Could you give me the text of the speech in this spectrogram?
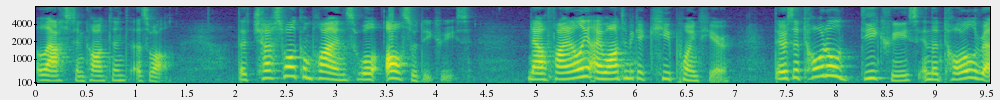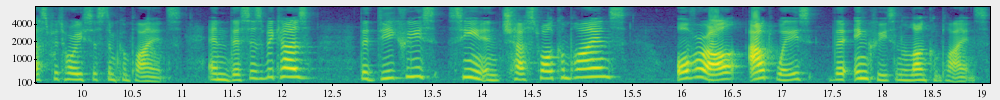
elastin content as well. The chest wall compliance will also decrease. Now, finally, I want to make a key point here. There's a total decrease in the total respiratory system compliance, and this is because the decrease seen in chest wall compliance overall outweighs the increase in lung compliance.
